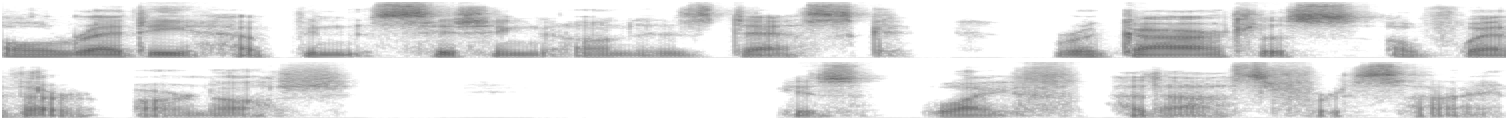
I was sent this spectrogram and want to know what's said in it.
already have been sitting on his desk regardless of whether or not his wife had asked for a sign.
